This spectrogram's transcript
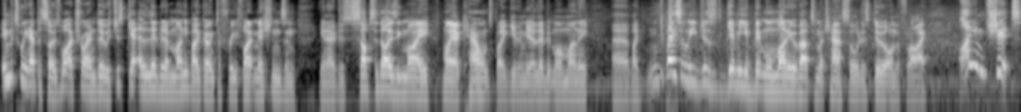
in between episodes, what I try and do is just get a little bit of money by going to free fight missions and you know just subsidizing my my accounts by giving me a little bit more money. Uh, by basically just give me a bit more money without too much hassle, just do it on the fly. I am shit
